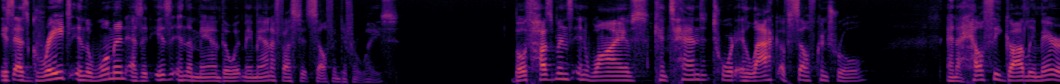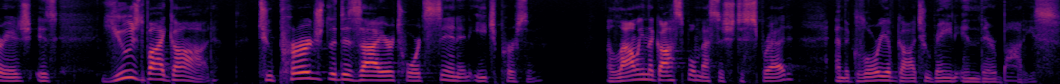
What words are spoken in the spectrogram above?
is as great in the woman as it is in the man, though it may manifest itself in different ways. Both husbands and wives contend toward a lack of self control, and a healthy, godly marriage is used by God to purge the desire towards sin in each person, allowing the gospel message to spread and the glory of God to reign in their bodies.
